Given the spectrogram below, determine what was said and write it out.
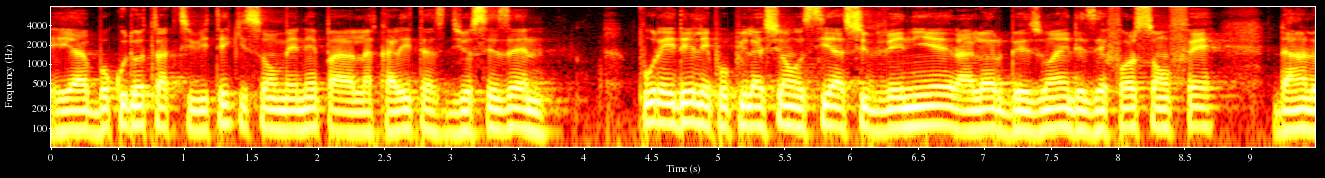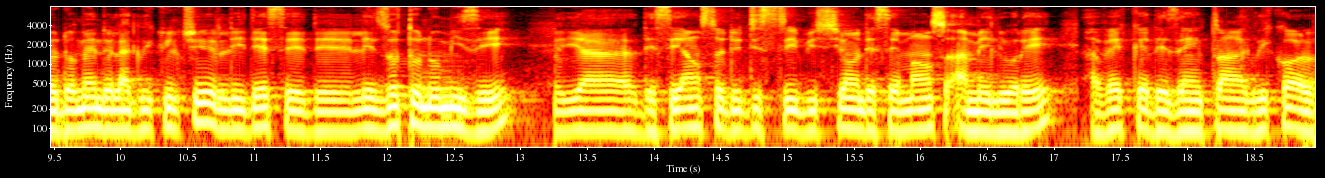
Et il y a beaucoup d'autres activités qui sont menées par la Caritas diocésaine. Pour aider les populations aussi à subvenir à leurs besoins, des efforts sont faits dans le domaine de l'agriculture. L'idée, c'est de les autonomiser. Il y a des séances de distribution des semences améliorées avec des intrants agricoles.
